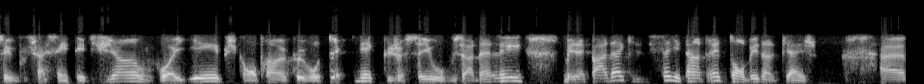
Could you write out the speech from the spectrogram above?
savez vous êtes assez intelligent, vous voyez, puis je comprends un peu vos techniques, puis je sais où vous en allez. Mais pendant qu'il dit ça, il est en train de tomber dans le piège. Euh,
